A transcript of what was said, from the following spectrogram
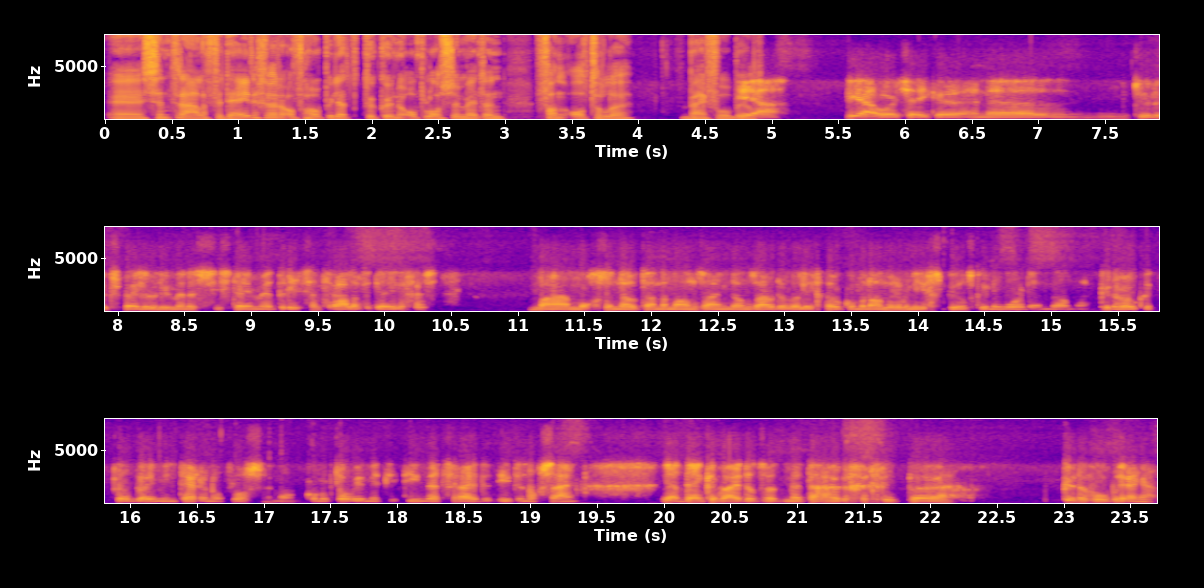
eh, centrale verdediger. Of hoop je dat te kunnen oplossen met een Van Ottelen bijvoorbeeld? Ja, ja hoor, zeker. En eh, natuurlijk spelen we nu met een systeem met drie centrale verdedigers. Maar mocht er nood aan de man zijn, dan zou er wellicht ook op een andere manier gespeeld kunnen worden. En dan eh, kunnen we ook het probleem intern oplossen. En dan kom ik toch weer met die tien wedstrijden die er nog zijn. Ja, denken wij dat we het met de huidige groep eh, kunnen volbrengen.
